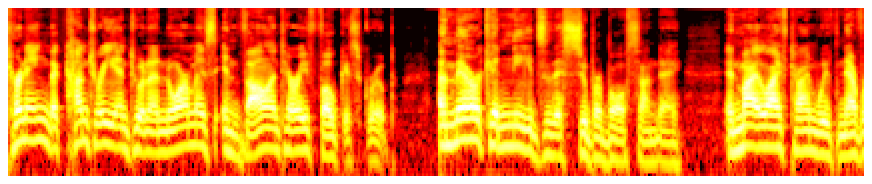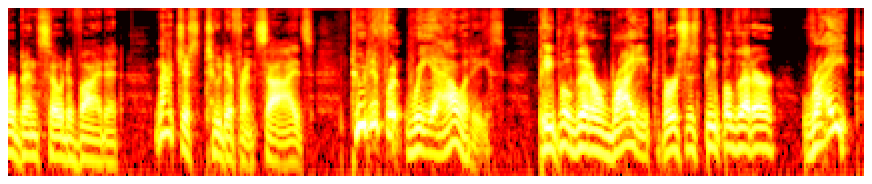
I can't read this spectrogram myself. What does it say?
turning the country into an enormous involuntary focus group. America needs this Super Bowl Sunday. In my lifetime, we've never been so divided. Not just two different sides, two different realities. People that are right versus people that are right.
